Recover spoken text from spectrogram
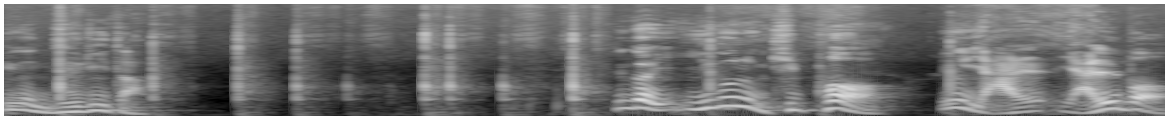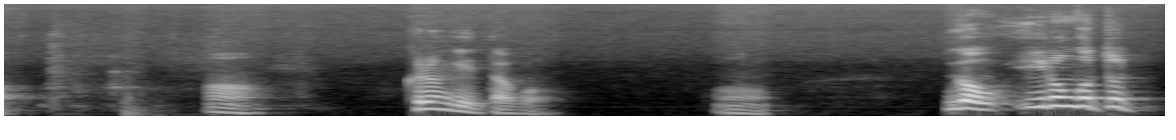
이건 느리다. 그러니까 이거는 깊어. 이건 얇, 얇어. 어. 그런 게 있다고. 어. 그러니까 이런 것도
